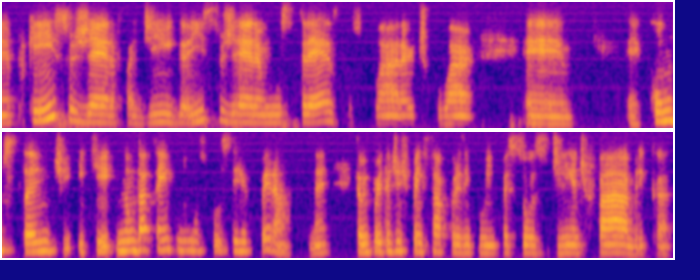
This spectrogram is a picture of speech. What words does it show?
né? Porque isso gera fadiga, isso gera um estresse muscular, articular, é, é, constante e que não dá tempo do músculo se recuperar, né? Então é importante a gente pensar, por exemplo, em pessoas de linha de fábrica,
